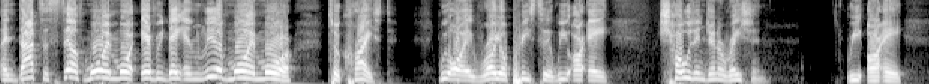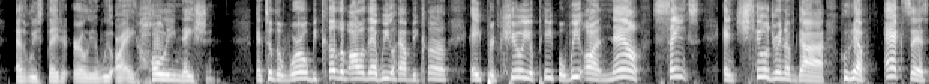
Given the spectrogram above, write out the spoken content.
and die to self more and more every day and live more and more to Christ. We are a royal priesthood. We are a chosen generation. We are a, as we stated earlier, we are a holy nation. And to the world, because of all of that, we have become a peculiar people. We are now saints and children of God who have access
